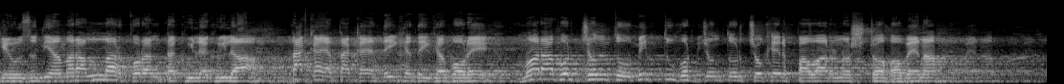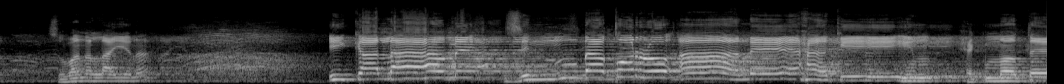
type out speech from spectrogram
কেউ যদি আমার আল্লাহর কোরআনটা খুইলা খুইলা তাকায় তাকায় দেখে দেখে পড়ে, মরা পর্যন্ত, মৃত্যু পর্যন্ত চোখের পাওয়ার নষ্ট হবে না। সুবান আল্লাহ না? ইকালামে জিন্দা কুরআনে হাকিম। হিকমতে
